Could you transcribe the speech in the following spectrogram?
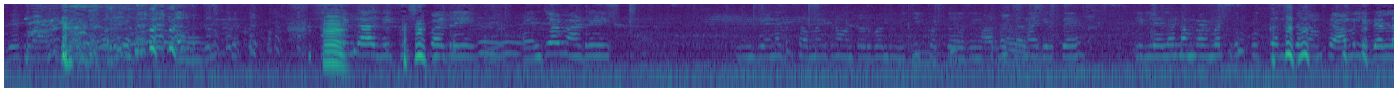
ಇವೇ ಪ್ರಾಣಿಗಳು ಖುಷಿ ಪಡ್ರಿ. ಎಂಜಾಯ್ ಮಾಡ್ರಿ. ನಿಮ್ಗೆ ಏನಾದ್ರು ಸಮಯ ಇದ್ರೆ ಒಂಟೋಡು ಬಂದು ವಿಸಿಟ್ ಕೊಟ್ಟು ತುಂಬ ಚೆನ್ನಾಗಿರುತ್ತೆ. ಇಲ್ಲೆಲ್ಲ ನಮ್ಮ ಮೆಂಬರ್ಸ್ಗಳು ಕುತ್ಕೊಂಡಿದ್ದಾರೆ ನಮ್ಮ ಫ್ಯಾಮಿಲಿ ಇದೆಲ್ಲ.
